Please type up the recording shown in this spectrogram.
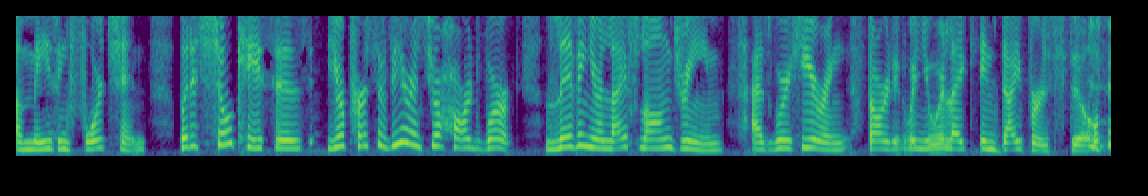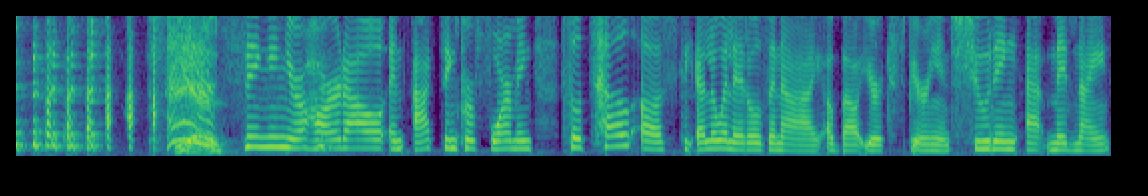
amazing fortune. But it showcases your perseverance, your hard work, living your lifelong dream, as we're hearing, started when you were like in diapers still. singing your heart out and acting, performing. So tell us, the LOLeros and I, about your experience shooting at midnight.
